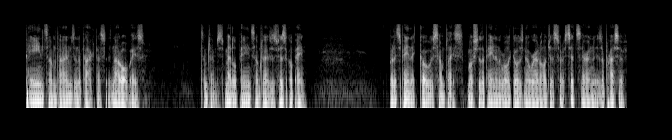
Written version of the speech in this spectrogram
pain sometimes in the practice, it's not always. Sometimes it's mental pain, sometimes it's physical pain. But it's pain that goes someplace. Most of the pain in the world goes nowhere at all, just sort of sits there and is oppressive.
